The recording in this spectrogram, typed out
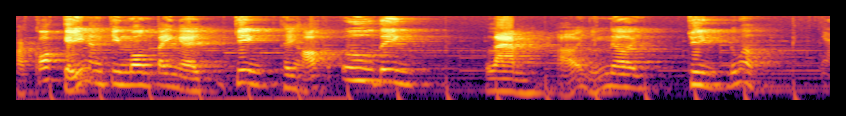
hoặc có kỹ năng chuyên môn tay nghề chuyên thì họ ưu tiên làm ở những nơi chuyên đúng không? Dạ.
